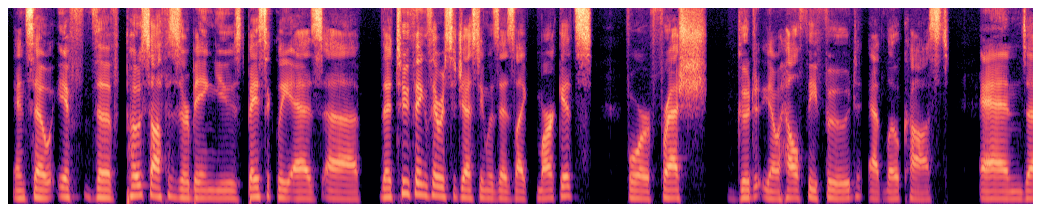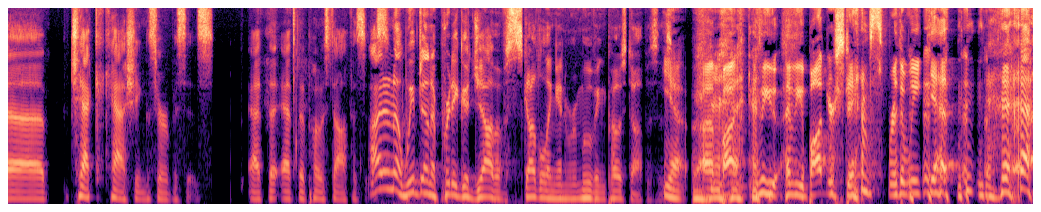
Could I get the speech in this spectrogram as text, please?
And so, if the post offices are being used basically as uh, the two things they were suggesting was as like markets for fresh, good, you know, healthy food at low cost, and uh, check cashing services at the at the post offices. I don't know. We've done a pretty good job of scuttling and removing post offices. Yeah. Uh, bought- have you have you bought your stamps for the week yet?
